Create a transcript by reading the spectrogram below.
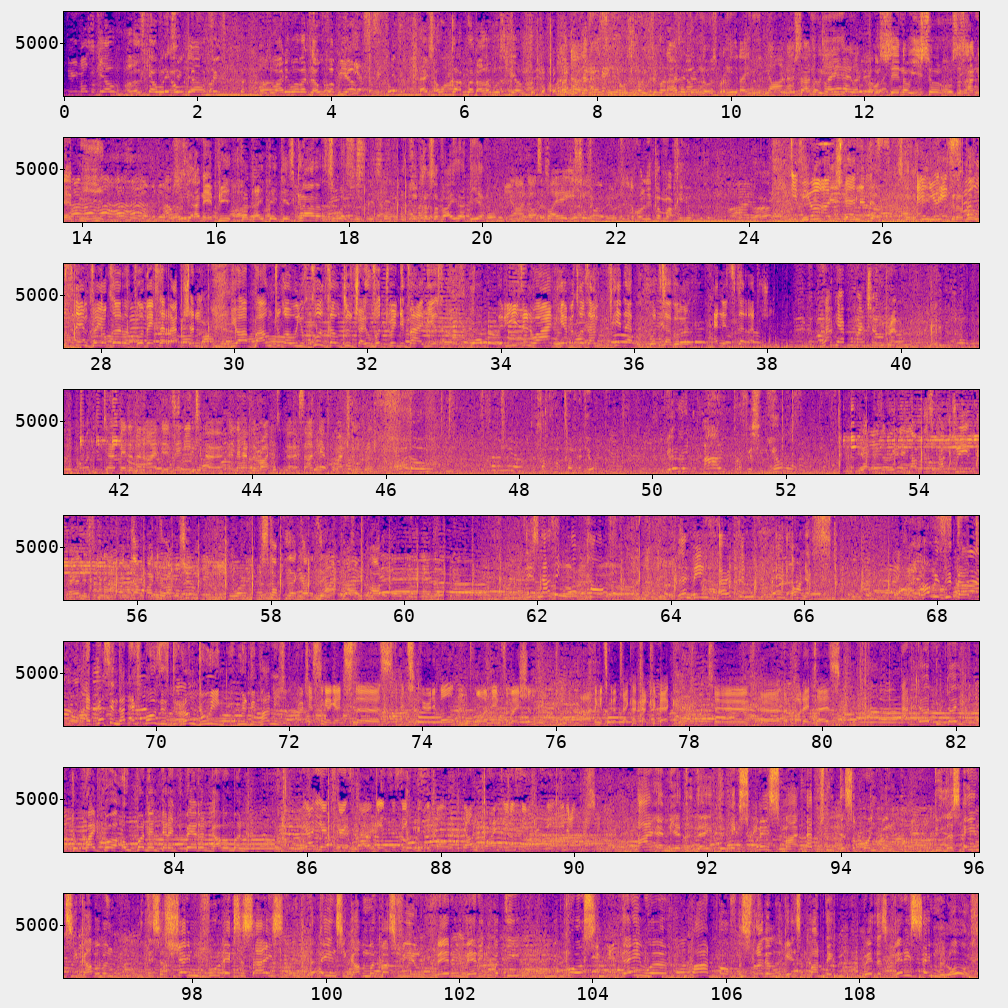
Jy moet skel, hulle skel oor die ou dae. Ons worry oor wat nou gebeur. Hy's ou kak wat hulle skel. Maar die ding is hier, ons nou hier vir alle ding, ons bring nie ry nie. Ons staan nou hier. Ons sê nou hierso, ons is unhappy hier. Ons is nie unhappy, maar daai tyd is klaar soos. Ons het gesurvive daardie. Ja, daar's baie issues. Ons het nog lekker maggie. If you are journalist and you expose them for your cor- for their corruption, you are bound to go. You could go to jail for 25 years. The reason why I'm here because I'm fed up with government and its corruption. I'm here for my children. I want them to have better than I did. They need to know, and they have the right to know. So I'm here for my children. Hallo. Dit gaan goed man met jou. Julle lyk. Yeah, because I really love this country and it's getting fucked up by corruption. We want to put a stop to that kind of thing. It's been out in the open. There's nothing more powerful than being open and honest. How is it that a person that exposes the wrongdoing will be punished? protesting against the state security bill on information. Uh, I think it's going to take our country back to uh, apartheid days. Fight for open and transparent government. We are here today to go against the secrecy bill. We don't want any secrecy in our country. I am here today to express my absolute disappointment to this ANC government. It is a shameful exercise. The ANC government must feel very, very pity struggle against apartheid where this very same laws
